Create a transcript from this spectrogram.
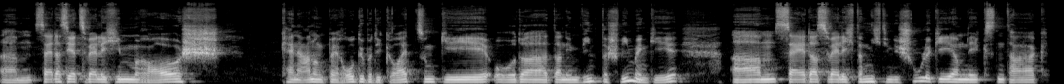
Ähm, sei das jetzt, weil ich im Rausch keine Ahnung, bei Rot über die Kreuzung gehe oder dann im Winter schwimmen gehe, ähm, sei das, weil ich dann nicht in die Schule gehe am nächsten Tag,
